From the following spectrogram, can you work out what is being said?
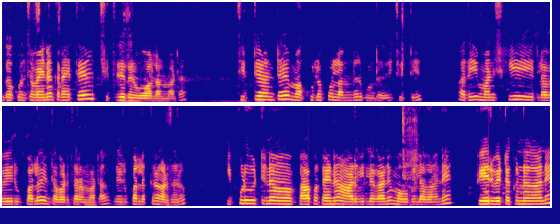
ఇంకా కొంచెం అయినాకనైతే చిట్టి దగ్గర పోవాలన్నమాట. చిట్టి అంటే మా కులపోళ్ళు అందరికి ఉంటుంది చిట్టి. అది మనిషికి ఇట్లా వెయ్యి రూపాయలు ఇంత కడతారనమాట వెయ్యి రూపాయల లెక్కన కడతారు. ఇప్పుడు పుట్టిన పాపకైనా ఆడపిల్ల కానీ మగపిల్ల కానీ పేరు పెట్టకున్నా కానీ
